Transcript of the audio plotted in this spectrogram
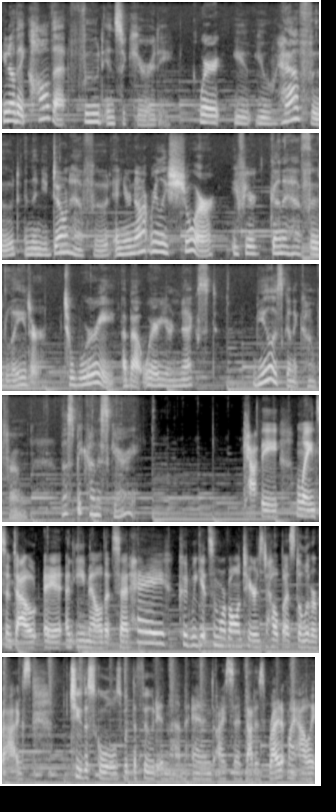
You know, they call that food insecurity, where you, you have food and then you don't have food and you're not really sure if you're gonna have food later. To worry about where your next meal is gonna come from must be kind of scary. Kathy Mullane sent out a, an email that said, hey, could we get some more volunteers to help us deliver bags? To the schools with the food in them. And I said, that is right up my alley.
